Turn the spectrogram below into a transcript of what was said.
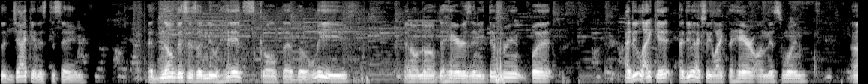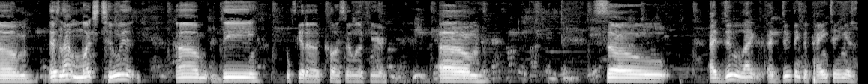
the jacket is the same. I know this is a new head sculpt, I believe. I don't know if the hair is any different, but I do like it. I do actually like the hair on this one. Um, there's not much to it. Um, the let's get a closer look here. Um, so I do like, I do think the painting is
